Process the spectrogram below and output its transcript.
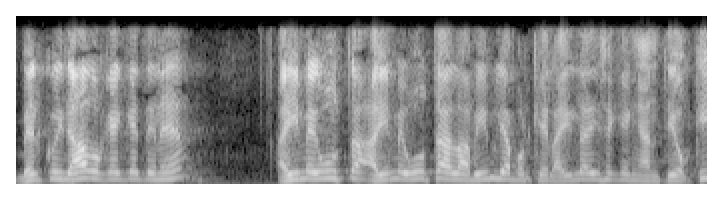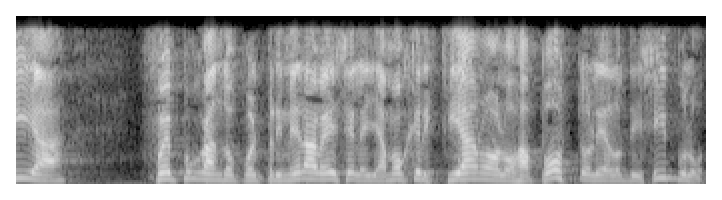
Ve el cuidado que hay que tener. Ahí me gusta, ahí me gusta la Biblia porque la Biblia dice que en Antioquía fue cuando por primera vez se le llamó cristiano a los apóstoles, a los discípulos.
